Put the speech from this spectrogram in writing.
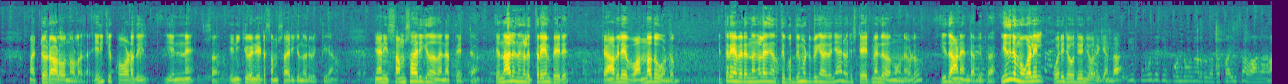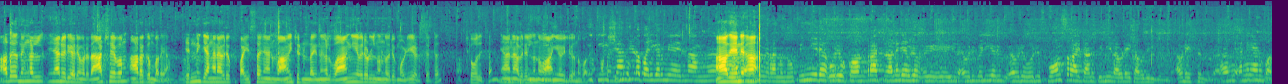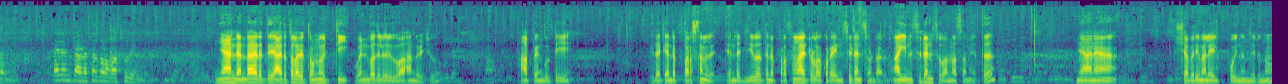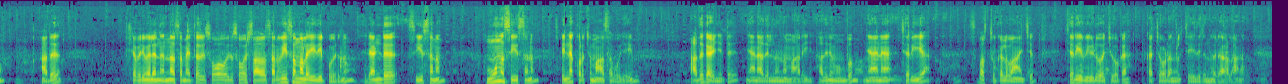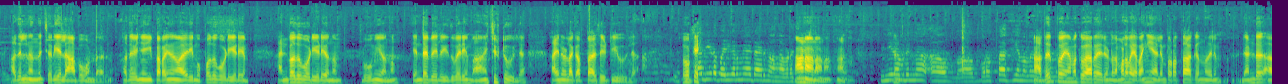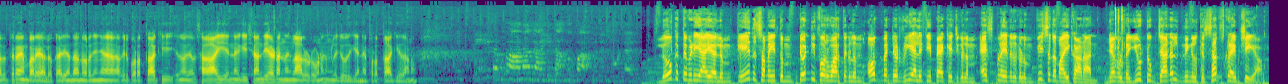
മറ്റൊരാളോ എന്നുള്ളതല്ല. എനിക്ക് കോടതിയിൽ എന്നെ എനിക്ക് വേണ്ടിയിട്ട് സംസാരിക്കുന്ന ഒരു വ്യക്തിയാണ്. ഞാൻ ഈ സംസാരിക്കുന്നത് തന്നെ തെറ്റാണ്. എന്നാലും നിങ്ങൾ ഇത്രയും പേര് രാവിലെ വന്നതുകൊണ്ടും ഇത്രയും പേര് നിങ്ങളെ നിർത്തി ബുദ്ധിമുട്ടിപ്പിക്കുന്നത് ഞാൻ ഒരു സ്റ്റേറ്റ്മെന്റ് തന്നു എന്നേ ഉള്ളൂ. ഇതാണ് എന്റെ അഭിപ്രായം. ഇതിന് മുകളിൽ ഒരു ചോദ്യം ചോദിക്കേണ്ട. അത് നിങ്ങൾ ഞാനൊരു കാര്യം പറയട്ടെ. ആക്ഷേപം ആർക്കും പറയാം. എനിക്ക് അങ്ങനെ ഒരു പൈസ ഞാൻ വാങ്ങിച്ചിട്ടുണ്ടെങ്കിൽ നിങ്ങൾ വാങ്ങിയവരിൽ നിന്നൊരു മൊഴി എടുത്തിട്ട് ചോദിച്ചാൽ ഞാൻ അവരിൽ നിന്ന് വാങ്ങിയോ ഇല്ലയോ എന്ന് ഇറങ്ങുന്നു. പിന്നീട് ഒരു കോൺട്രാക്ടർ അല്ലെങ്കിൽ ഒരു ഒരു വലിയൊരു ഒരു ഒരു സ്പോൺസർ ആയിട്ടാണ് പിന്നീട് അവിടേക്ക് അവതരിക്കുന്നത്. അവിടെ എത്തുന്നത്. അങ്ങനെയാണ് പറയുന്നത്. അതിലെന്താണ് എത്രത്തോളം വസ്തുതയുണ്ട്? ഞാൻ രണ്ടായിരത്തി ആയിരത്തി തൊള്ളായിരത്തി തൊണ്ണൂറ്റി ഒൻപതിൽ ഒരു വിവാഹം കഴിച്ചു. ആ പെൺകുട്ടി ഇതൊക്കെ എന്റെ പേഴ്സണൽ എന്റെ ജീവിതത്തിന്റെ പേഴ്സണലായിട്ടുള്ള കുറേ ഇൻസിഡൻസ് ഉണ്ടായിരുന്നു. ആ ഇൻസിഡൻസ് വന്ന സമയത്ത് ഞാൻ ശബരിമലയിൽ പോയി നിന്നിരുന്നു. അത് ശബരിമല നിന്ന സമയത്ത് ഒരു സോ ഒരു സോ സർവീസ് എന്നുള്ള രീതിയിൽ പോയിരുന്നു. രണ്ട് സീസണും മൂന്ന് സീസണും പിന്നെ കുറച്ച് മാസപൂജയും. അത് കഴിഞ്ഞിട്ട് ഞാൻ അതിൽ നിന്ന് മാറി. അതിനു മുമ്പും ഞാൻ ചെറിയ വസ്തുക്കൾ വാങ്ങിച്ച് ചെറിയ വീട് വെച്ചുമൊക്കെ കച്ചവടങ്ങൾ ചെയ്തിരുന്ന ഒരാളാണ്. അതിൽ നിന്ന് ചെറിയ ലാഭം ഉണ്ടായിരുന്നു. അത് കഴിഞ്ഞ് ഈ പറയുന്ന മാതിരി മുപ്പത് കോടിയുടെയും അൻപത് കോടിയുടെയും ഒന്നും ഭൂമിയൊന്നും എന്റെ പേരിൽ ഇതുവരെയും വാങ്ങിച്ചിട്ടുമില്ല. അതിനുള്ള കപ്പാസിറ്റിയും ഇല്ല ഓക്കെ ആണാണാണ് ആണ്. അതിപ്പോൾ നമുക്ക് വേറെ കാര്യമുണ്ട്. നമ്മൾ ഇറങ്ങിയാലും പുറത്താക്കുന്നതിലും രണ്ട് അഭിപ്രായം പറയാമല്ലോ കാര്യം എന്താണെന്ന് പറഞ്ഞു കഴിഞ്ഞാൽ അവർ പുറത്താക്കി എന്ന് പറഞ്ഞാൽ സഹായി എന്നെ കിശാന്തിയായിട്ട് നിങ്ങൾ ആളോട് വേണം നിങ്ങൾ ചോദിക്കുക എന്നെ പുറത്താക്കിയതാണോ. ലോകത്തെവിടെയായാലും ഏത് സമയത്തും ട്വന്റി ഫോർ വാർത്തകളും ഓഗ്മെന്റഡ് റിയാലിറ്റി പാക്കേജുകളും എക്സ്പ്ലെയിനറുകളും വിശദമായി കാണാൻ ഞങ്ങളുടെ യൂട്യൂബ് ചാനൽ നിങ്ങൾക്ക് സബ്സ്ക്രൈബ് ചെയ്യാം.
